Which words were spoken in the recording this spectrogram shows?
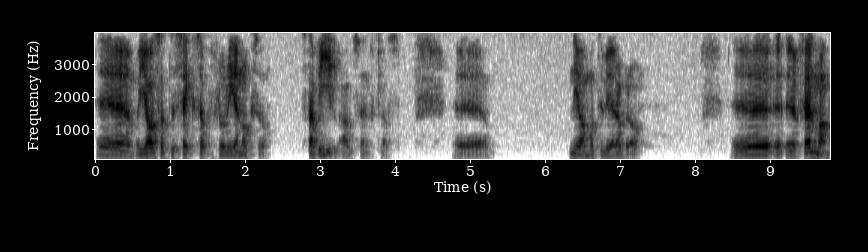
Eh, jag satte sexa på Florén också. Stabil allsvensk klass. Eh, ni har motiverat bra. Eh, Fällman,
